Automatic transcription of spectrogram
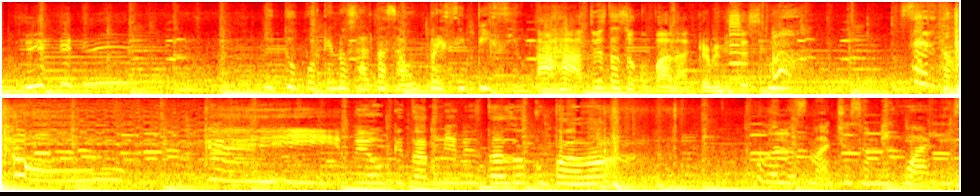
¿Y tú por qué no saltas a un precipicio? Ajá, tú estás ocupada. ¿Qué me dices? ¡Cerdo! ¿Qué? Veo que también estás ocupada. Todos los machos son iguales.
